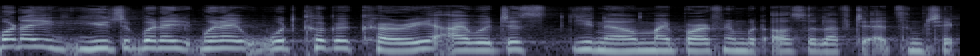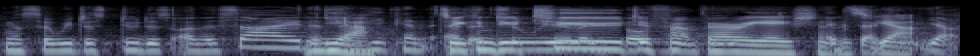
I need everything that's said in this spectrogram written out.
what I usually when I when I would cook a curry, I would just you know my boyfriend would also love to add some chicken, so we just do this on the side, and yeah. then he can. so you can it. do we're, two like, different variations. Exactly, Yeah. yeah.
